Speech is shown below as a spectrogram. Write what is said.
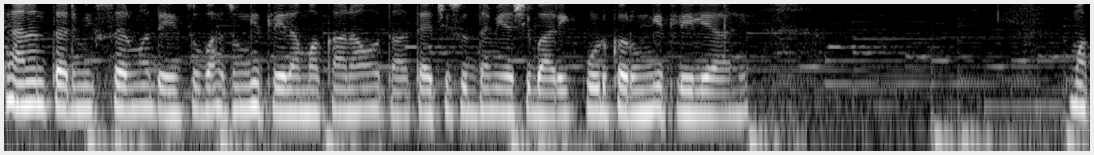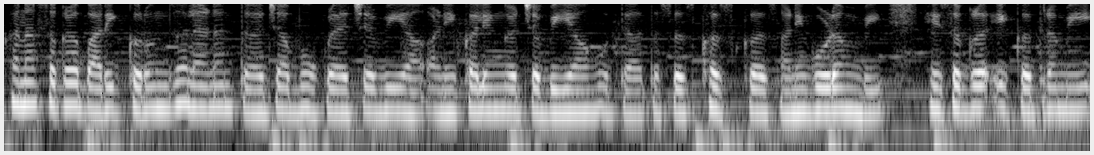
त्यानंतर मिक्सरमध्ये जो भाजून घेतलेला मखाना होता त्याचीसुद्धा मी अशी बारीक पूड करून घेतलेली आहे. मखाना सगळं बारीक करून झाल्यानंतर ज्या भोपळ्याच्या बिया आणि कलिंगडच्या बिया होत्या तसंच खसखस आणि गोडंबी हे सगळं एकत्र मी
